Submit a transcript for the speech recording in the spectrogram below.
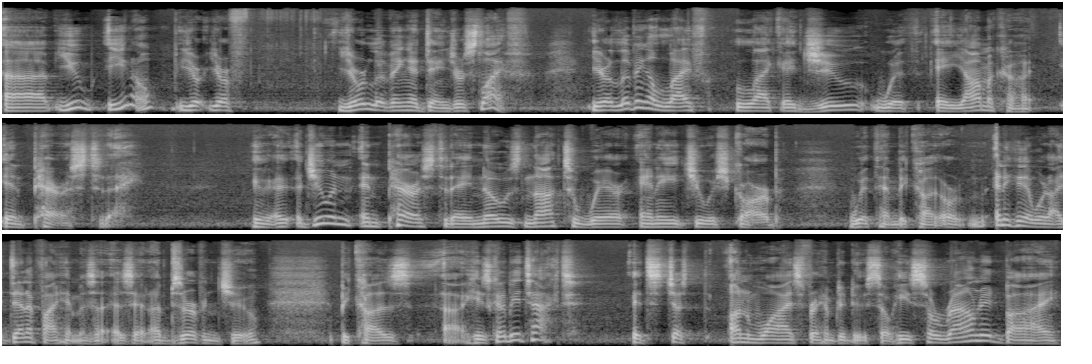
uh, you you know you're you're you're living a dangerous life. You're living a life like a Jew with a yarmulke in Paris today. A Jew in, in Paris today knows not to wear any Jewish garb with him because, or anything that would identify him as, a, as an observant Jew, because uh, he's going to be attacked. It's just unwise for him to do so. He's surrounded by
